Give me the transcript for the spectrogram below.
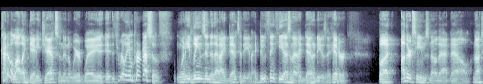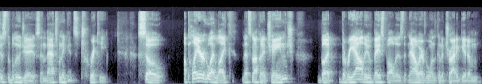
kind of a lot like Danny Jansen in a weird way. It, it's really impressive when he leans into that identity, and I do think he has an identity as a hitter. But other teams know that now, not just the Blue Jays, and that's when it gets tricky. So a player who I like, that's not going to change but the reality of baseball is that now everyone's going to try to get him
